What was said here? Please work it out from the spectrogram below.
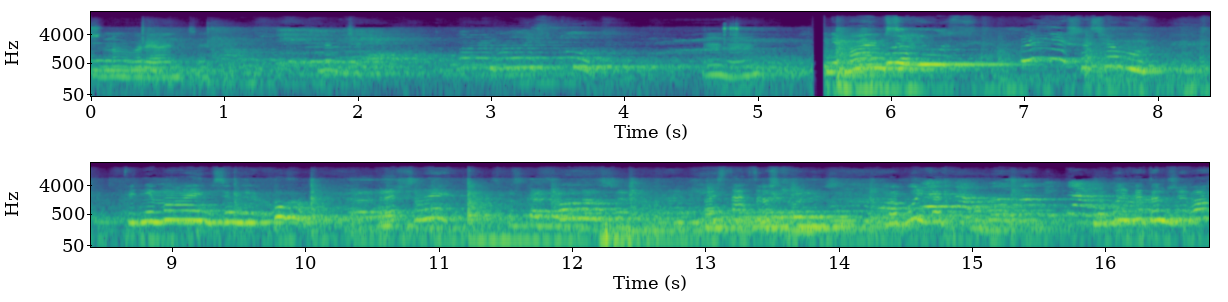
В зменшеному варіанті. Угу. Піднімаємося. Боїшся, чому? Піднімаємося вверху. Прийшли. Ось так трошки. Бабулька, бабулька там жива.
